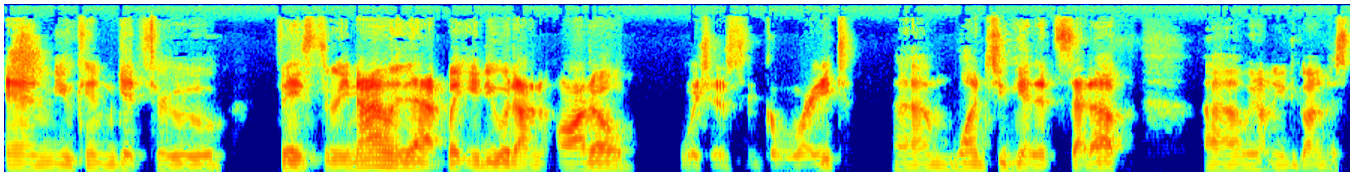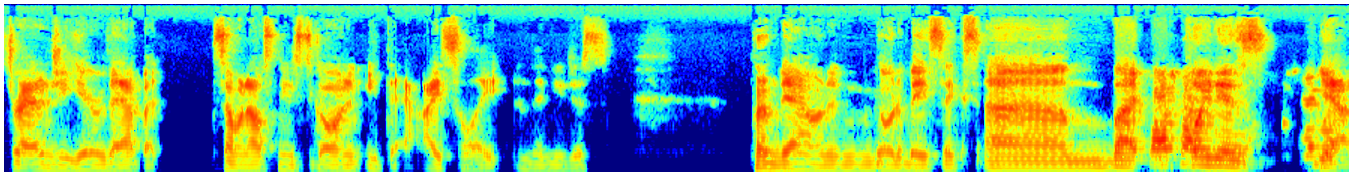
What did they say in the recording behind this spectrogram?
And you can get through phase three. Not only that, but you do it on auto, which is great um, once you get it set up. Uh, we don't need to go into the strategy here of that, but someone else needs to go in and eat the isolate, and then you just put them down and go to basics. Um, but point video. is, yeah.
